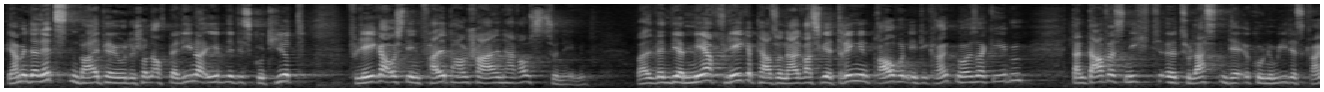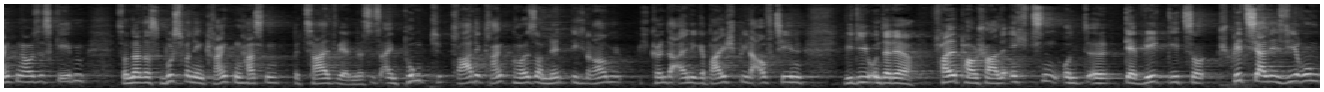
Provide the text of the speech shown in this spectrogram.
Wir haben in der letzten Wahlperiode schon auf Berliner Ebene diskutiert, Pflege aus den Fallpauschalen herauszunehmen. Weil wenn wir mehr Pflegepersonal, was wir dringend brauchen, in die Krankenhäuser geben, dann darf es nicht äh, zulasten der Ökonomie des Krankenhauses geben, sondern das muss von den Krankenkassen bezahlt werden. Das ist ein Punkt, gerade Krankenhäuser im ländlichen Raum. Ich könnte einige Beispiele aufzählen, wie die unter der Fallpauschale ächzen. Und äh, der Weg geht zur Spezialisierung,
